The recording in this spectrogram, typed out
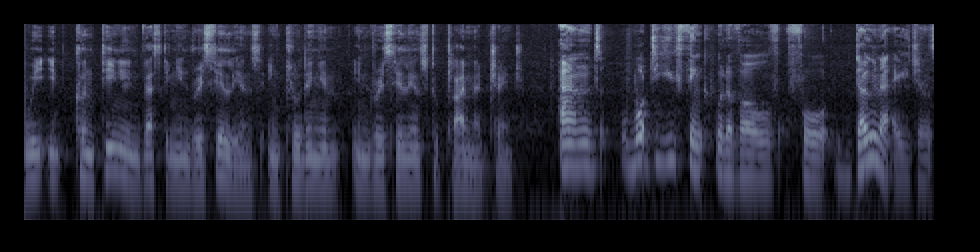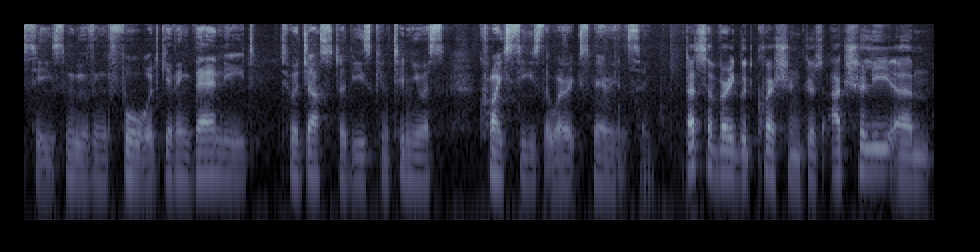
we continue investing in resilience, including in, in resilience to climate change. And what do you think will evolve for donor agencies moving forward, given their need to adjust to these continuous crises that we're experiencing? That's a very good question because actually, um,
